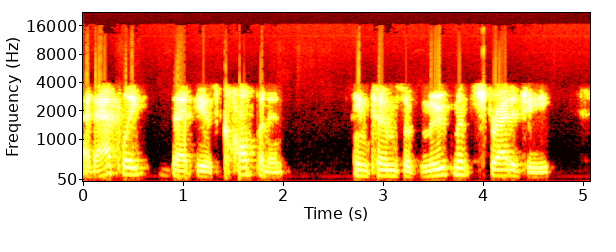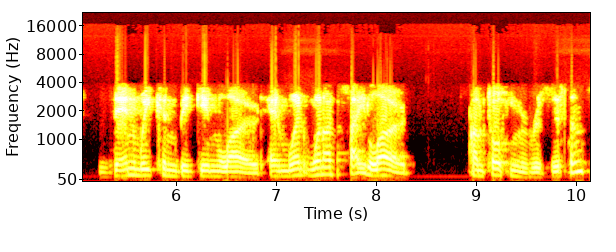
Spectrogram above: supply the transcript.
an athlete that is competent in terms of movement strategy, then we can begin load. And when, when I say load, I'm talking resistance.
